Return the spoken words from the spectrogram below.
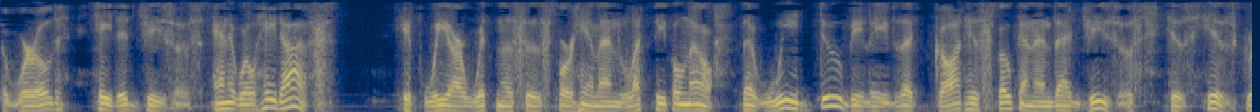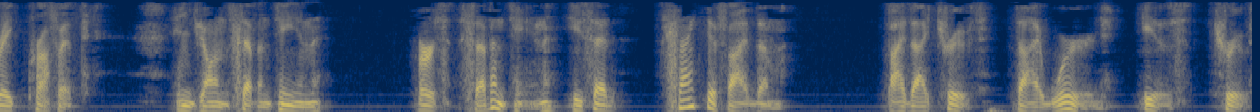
the world hated Jesus, and it will hate us if we are witnesses for him and let people know that we do believe that God has spoken and that Jesus is his great prophet in John 17, verse 17, he said, Sanctify them by thy truth. Thy word is truth.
